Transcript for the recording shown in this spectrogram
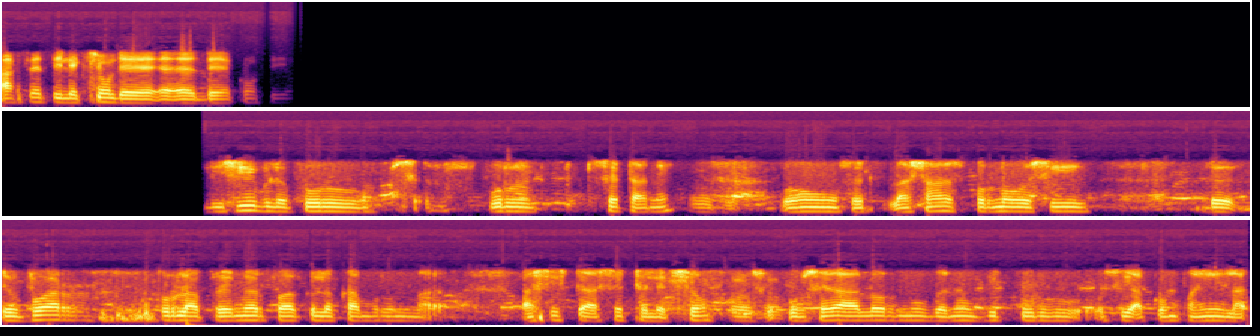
à cette élection des, euh, des éligible pour, pour cette année. Bon, c'est la chance pour nous aussi de, de voir pour la première fois que le Cameroun assister à cette élection. Pour cela, alors, nous venons pour aussi accompagner la,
